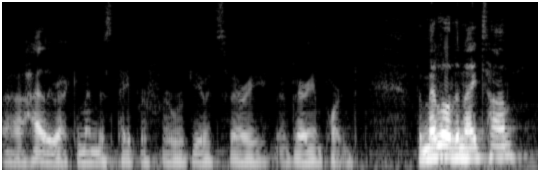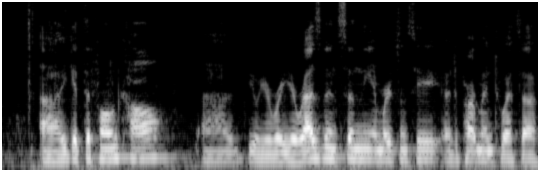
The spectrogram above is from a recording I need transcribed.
uh, highly recommend this paper for review. It's very, very important. The middle of the night, Tom, uh, you get the phone call. Uh, your, your residence in the emergency department with a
